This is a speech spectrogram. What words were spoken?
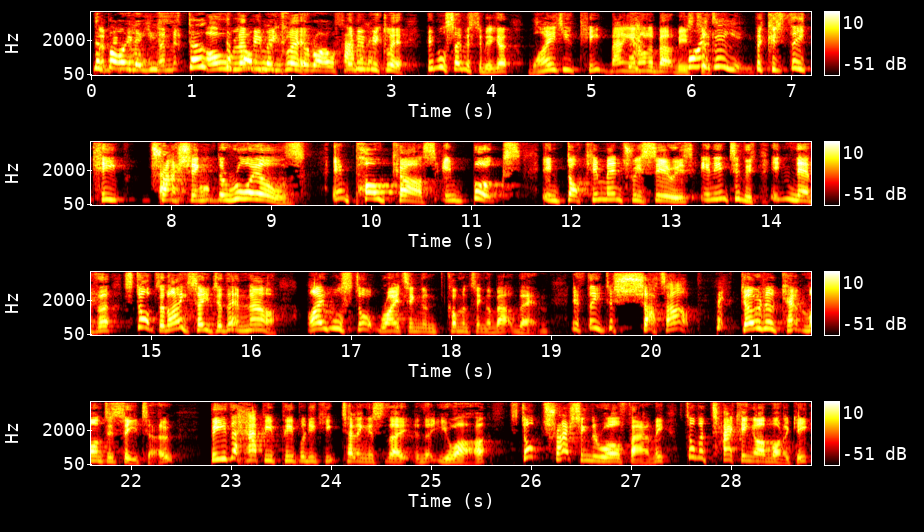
the Let me boiler, you let me- stoke oh, the let me be problems clear. for the royal family. Let me be clear. People say me, go, why do you keep banging Yeah, on about these why two? do you? Because they keep trashing the royals in podcasts, in books, in documentary series, in interviews. It never stops. And I say to them now, I will stop writing and commenting about them if they just shut up. Go to Camp Montecito. Be the happy people you keep telling us that, that you are. Stop trashing the royal family. Stop attacking our monarchy.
